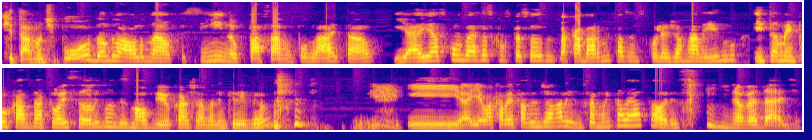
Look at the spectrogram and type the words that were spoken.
que estavam, tipo, ou dando aula na oficina, ou passavam por lá e tal. E aí as conversas com as pessoas acabaram me fazendo escolher jornalismo. E também por causa da Chloe Sullivan de Smallville, que eu achava ela incrível. E aí eu acabei fazendo jornalismo. Foi muito aleatório, assim, na verdade.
